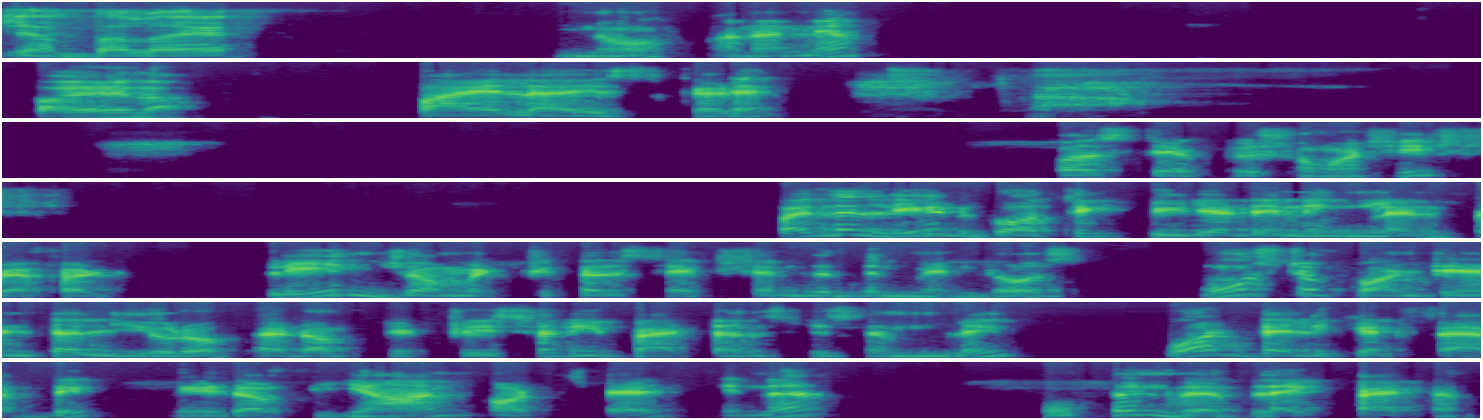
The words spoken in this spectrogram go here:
Jambalaya. No, Anannya? Paella. Paella is correct. First step to Somasish. While the late Gothic period in England preferred plain geometrical section within windows, most of continental Europe adopted tracery patterns resembling what delicate fabric made of yarn or thread in a open web-like pattern.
